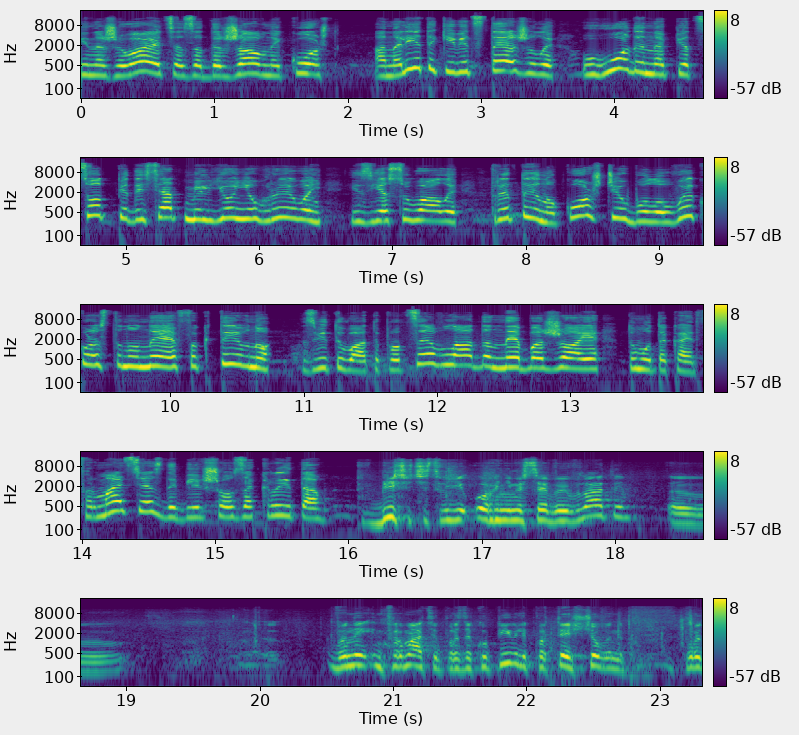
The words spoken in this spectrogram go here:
і наживаються за державний кошт. Аналітики відстежили угоди на 550 мільйонів гривень і з'ясували, третину коштів було використано неефективно. Звітувати про це влада не бажає, тому така інформація здебільшого закрита. більшості своїй органів місцевої влади е, вони інформацію про закупівлі, про те, що вони про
